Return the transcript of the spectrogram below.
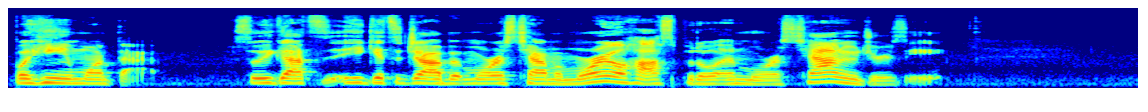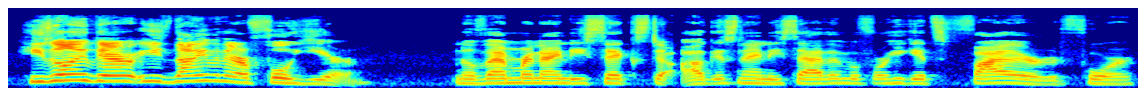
but he didn't want that. So he got he gets a job at Morristown Memorial Hospital in Morristown, New Jersey. He's only there, he's not even there a full year. November 96 to August 97 before he gets fired for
